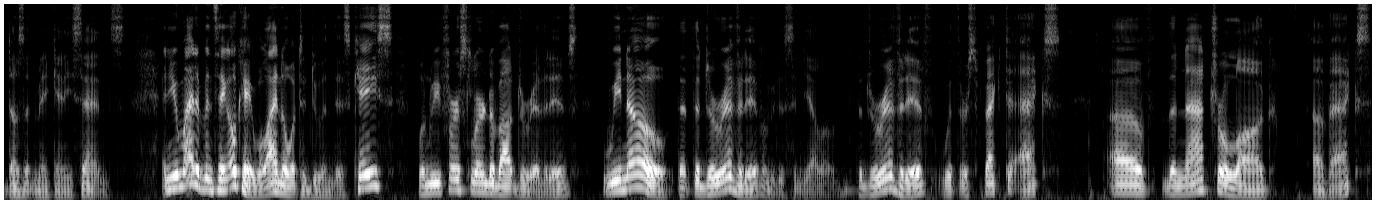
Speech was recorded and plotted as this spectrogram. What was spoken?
Doesn't make any sense. And you might have been saying, okay, well, I know what to do in this case. When we first learned about derivatives, we know that the derivative, let me do this in yellow, the derivative with respect to x of the natural log of x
